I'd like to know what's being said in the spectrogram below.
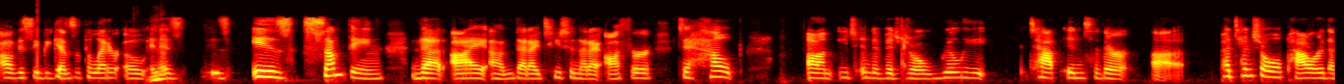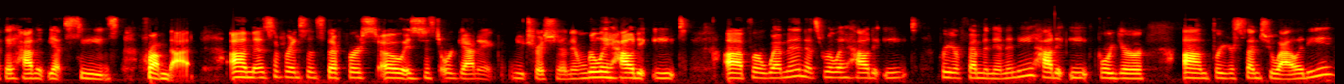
obviously begins with the letter o and yep. is is is something that i um that i teach and that i offer to help um each individual really tap into their uh potential power that they haven't yet seized from that. Um, and so, for instance, the first O is just organic nutrition and really how to eat. Uh, for women, it's really how to eat for your femininity, how to eat for your um, for your sensuality,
